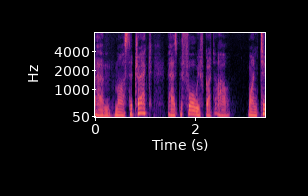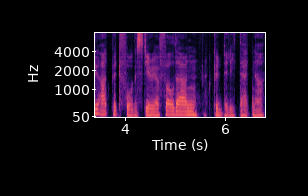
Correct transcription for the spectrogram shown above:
um, master track, as before, we've got our 1-2 output for the stereo fold down. I could delete that now,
